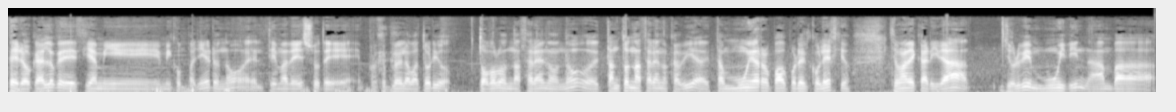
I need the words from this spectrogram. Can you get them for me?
Pero que es lo que decía mi, mi compañero, ¿no? El tema de eso, de, por ejemplo, el lavatorio, todos los nazarenos, ¿no? Tantos nazarenos que había, están muy arropados por el colegio. El tema de caridad, yo lo vi muy digna ambas,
